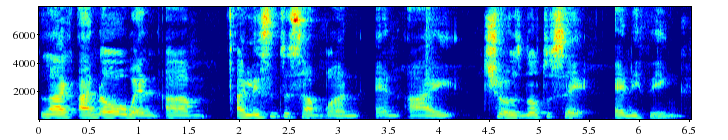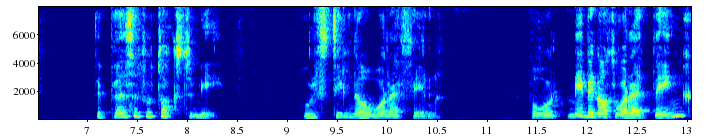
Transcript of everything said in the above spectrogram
Like I know when um, I listen to someone and I chose not to say anything, the person who talks to me will still know what I feel. Or maybe not what I think,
